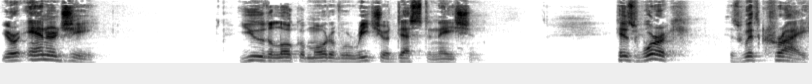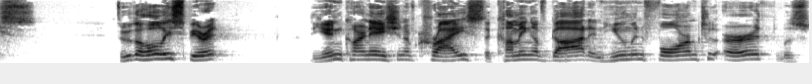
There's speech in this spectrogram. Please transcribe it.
your energy, you, the locomotive, will reach your destination. His work is with Christ. Through the Holy Spirit, the incarnation of Christ, the coming of God in human form to earth, was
